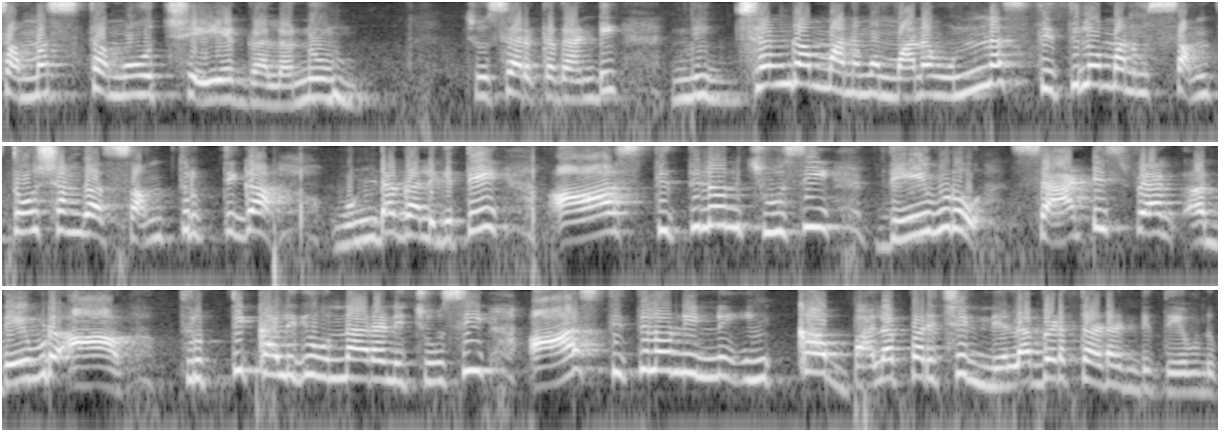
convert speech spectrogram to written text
సమస్తము చేయగలను. చూసారు కదండి? నిజంగా మనము మనం ఉన్న స్థితిలో మనం సంతోషంగా సంతృప్తిగా ఉండగలిగితే ఆ స్థితిలో చూసి దేవుడు సాటిస్ఫాక్ దేవుడు ఆ తృప్తి కలిగి ఉన్నారని చూసి ఆ స్థితిలో నిన్ను ఇంకా బలపరిచి నిలబెడతాడండి దేవుడు.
